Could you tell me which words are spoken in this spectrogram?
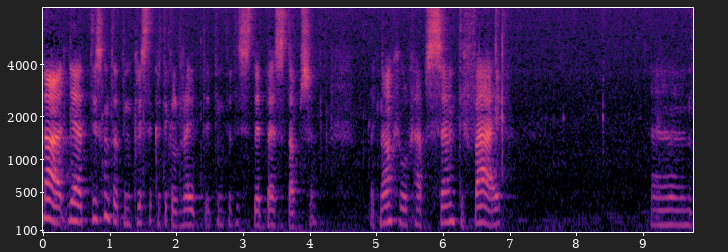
no, yeah, this one to increase the critical rate. I think that this is the best option. Right now he will have 75 and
